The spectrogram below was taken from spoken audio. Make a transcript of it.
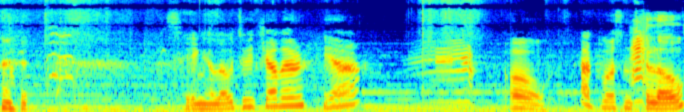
Saying hello to each other, yeah? Oh, that wasn't hello.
